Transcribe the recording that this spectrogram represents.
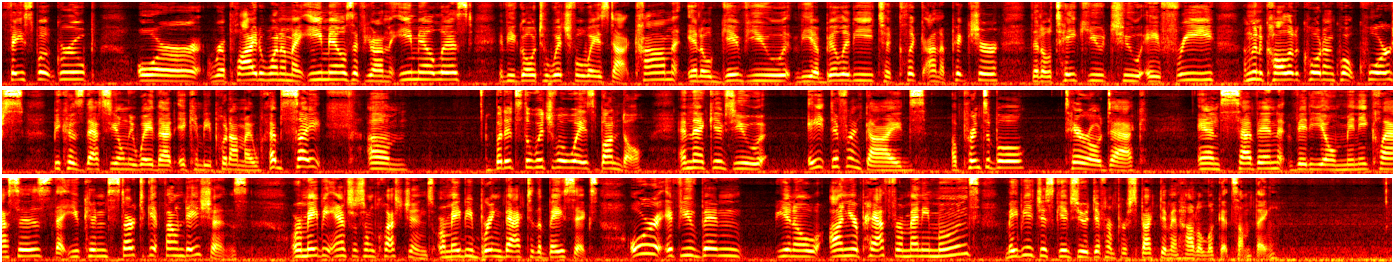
Facebook group or reply to one of my emails if you're on the email list. If you go to witchfulways.com, it'll give you the ability to click on a picture that'll take you to a free, I'm going to call it a quote unquote course because that's the only way that it can be put on my website. Um, but it's the Witchful Ways bundle, and that gives you eight different guides, a printable tarot deck, and seven video mini classes that you can start to get foundations or maybe answer some questions or maybe bring back to the basics. Or if you've been, you know, on your path for many moons, maybe it just gives you a different perspective in how to look at something.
